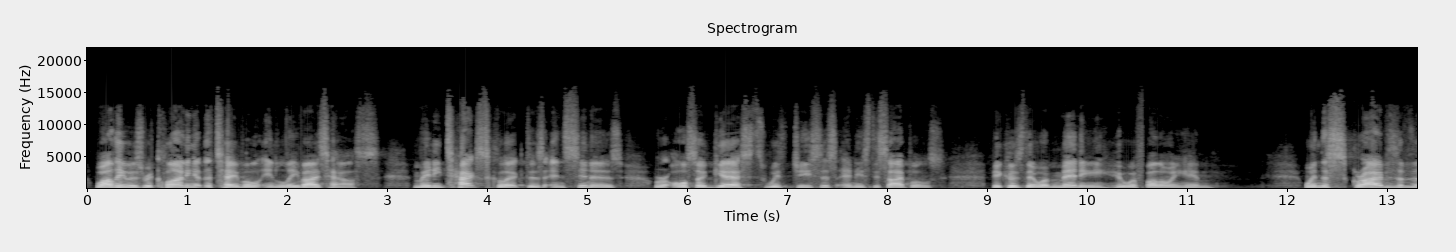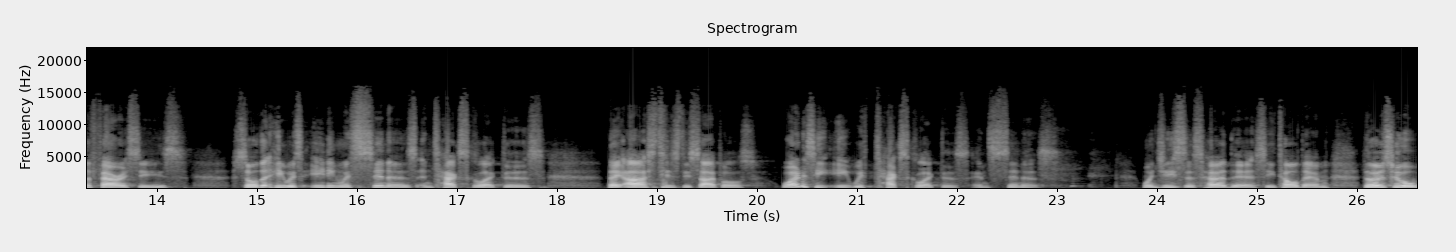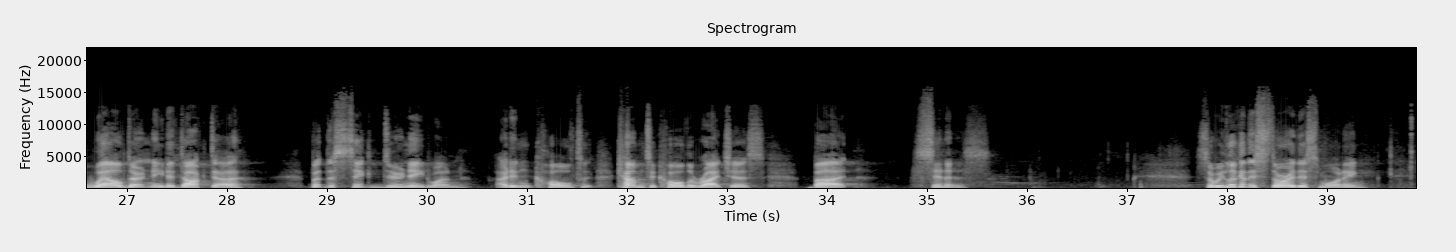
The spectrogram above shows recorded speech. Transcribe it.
While he was reclining at the table in Levi's house, many tax collectors and sinners were also guests with Jesus and his disciples, because there were many who were following him. When the scribes of the Pharisees saw that he was eating with sinners and tax collectors, they asked his disciples, Why does he eat with tax collectors and sinners? When Jesus heard this, he told them, Those who are well don't need a doctor, but the sick do need one. I didn't to, come to call the righteous, but sinners. So we look at this story this morning,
